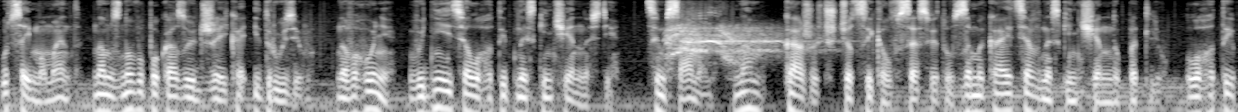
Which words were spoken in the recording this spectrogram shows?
У цей момент нам знову показують Джейка і друзів. На вагоні видніється логотип нескінченності. Цим самим нам кажуть, що цикл Всесвіту замикається в нескінченну петлю. Логотип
